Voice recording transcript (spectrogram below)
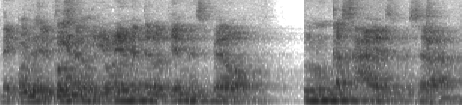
de cualquier cosa entiendo. y obviamente lo entiendes, pero tú nunca sabes, o sea,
